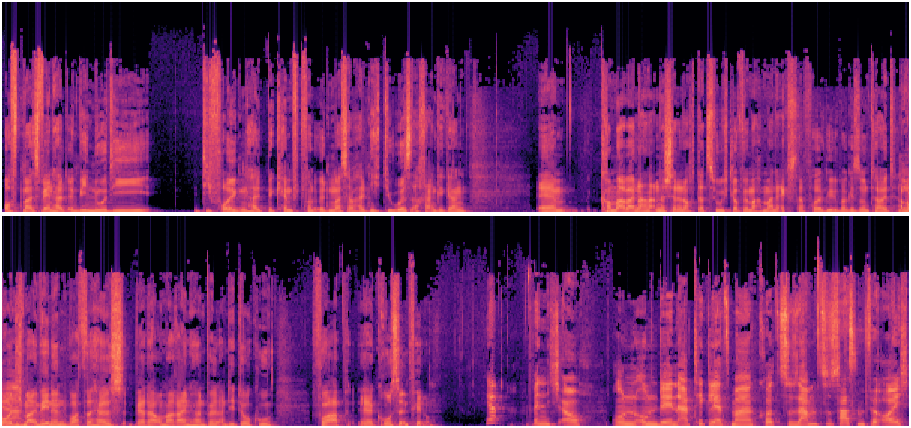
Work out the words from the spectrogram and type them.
oftmals werden halt irgendwie nur die, die Folgen halt bekämpft von irgendwas, aber halt nicht die Ursache angegangen. Ähm, kommen wir aber an einer anderen Stelle noch dazu. Ich glaube, wir machen mal eine extra Folge über Gesundheit. Aber ja. wollte ich mal erwähnen, What the Health, wer da auch mal reinhören will an die Doku, vorab, äh, große Empfehlung. Ja, finde ich auch. Und um den Artikel jetzt mal kurz zusammenzufassen für euch.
